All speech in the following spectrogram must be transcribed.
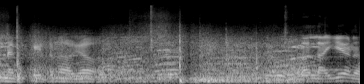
ਨਗਰ ਕੀਰਤਨ ਆ ਗਿਆ। ਆ ਲਾਈਏ ਹੁਣ।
